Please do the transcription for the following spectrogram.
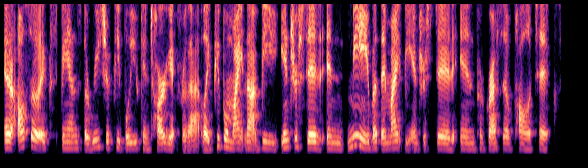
and it also expands the reach of people you can target for that. Like people might not be interested in me, but they might be interested in progressive politics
